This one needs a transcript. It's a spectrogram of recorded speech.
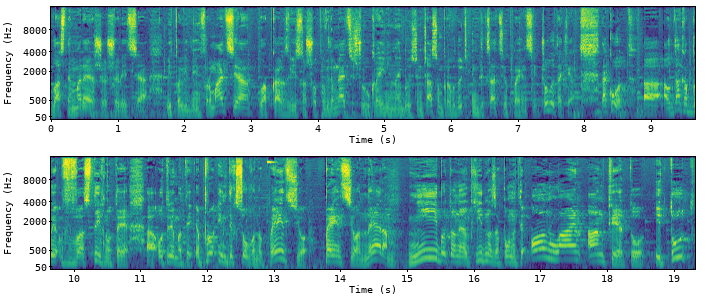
Власне, мережею шириться відповідна інформація. В лапках, звісно, що повідомляється, що в Україні найближчим часом проведуть індексацію пенсій. Чули таке? Так от, е, однак, аби встигнути е, отримати проіндексовану пенсію, пенсіонерам нібито необхідно заповнити онлайн анкету. І тут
